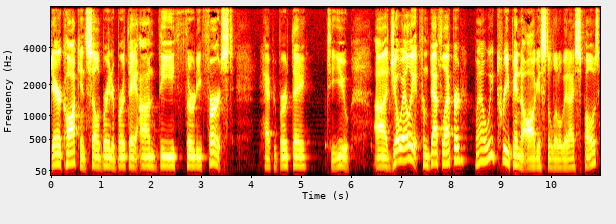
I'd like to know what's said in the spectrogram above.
Derek Hawkins celebrated a birthday on the 31st. Happy birthday to you. Uh, Joe Elliott from Def Leppard. Well, we creep into August a little bit, I suppose.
